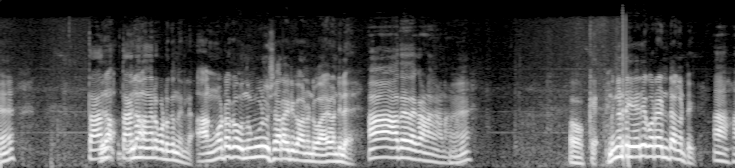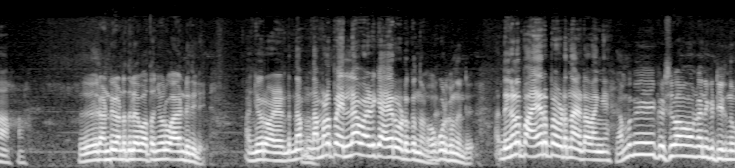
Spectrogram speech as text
ഏഹ് അങ്ങനെ കൊടുക്കുന്നില്ല. അങ്ങോട്ടൊക്കെ ഒന്നും കൂടി ഉഷാറായിട്ട് കാണുന്നുണ്ട് വായ കണ്ടില്ലേ? ആ അതെ അതെ കാണാം കാണാം. ഓക്കെ. നിങ്ങളുടെ ഏരിയ കുറേ ഉണ്ട് അങ്ങോട്ട്? ആ ഹാ ഹാ. രണ്ട് കണ്ടത്തിലെ പത്തഞ്ഞൂറ് വായ ഉണ്ട് ഇതിൽ അഞ്ഞൂറ് വാഴയുണ്ട് നമ്മളിപ്പോ എല്ലാ വാഴയ്ക്കും അയർ കൊടുക്കുന്നുണ്ട്. കൊടുക്കുന്നുണ്ട്. നിങ്ങളിപ്പോ അയർ ഇപ്പൊ എവിടെ നിന്നായിട്ടാ വാങ്ങി നമുക്ക് കൃഷിഭവൻ വാങ്ങാൻ കിട്ടിയിരുന്നു.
